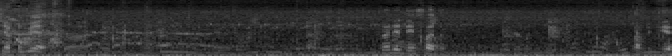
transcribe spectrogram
cakep ya. Itu ada Deva tuh. Tapi dia.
